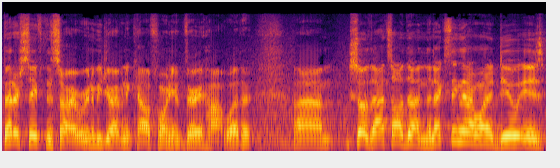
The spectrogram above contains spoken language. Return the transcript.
better safe than sorry. We're gonna be driving to California, very hot weather. Um, so that's all done. The next thing that I wanna do is,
